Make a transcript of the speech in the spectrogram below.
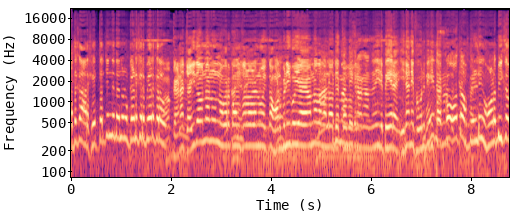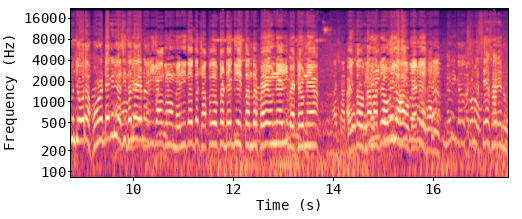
ਅਧਿਕਾਰ ਖੇਤਰ ਚ ਇਹਨਾਂ ਨੂੰ ਕਹਿਣ ਕੇ ਰਿਪੇਅਰ ਕਰਾਓ। ਕਹਿਣਾ ਚਾਹੀਦਾ ਉਹਨਾਂ ਨੂੰ ਨਗਰ ਕੌਂਸਲ ਵਾਲਿਆਂ ਨੂੰ ਇਸ ਤਾਂ ਹੁਣ ਵੀ ਨਹੀਂ ਕੋਈ ਆਇਆ ਉਹਨਾਂ ਦਾ ਬੰਦਾ ਦੇਖੋ ਮੰਦੇ ਕਰਾ ਦੀ ਰਿਪੇਅਰ ਇਹਨਾਂ ਨੇ ਫੋਨ ਵੀ ਨਹੀਂ ਕੀਤਾ ਦੇਖੋ ਉਹ ਤਾਂ ਬਿਲਡਿੰਗ ਹੁਣ ਵੀ ਕਮਜ਼ੋਰ ਹੈ ਹੁਣ ਡਿੱਗ ਜੀ ਅਸੀਂ ਥੱਲੇ ਆ ਜਾਣਾ। ਮੇਰੀ ਗੱਲ ਸੁਣੋ ਮੇਰੀ ਤਾਂ ਇੱਧਰ ਛੱਤ ਦੇ ਉੱਤੇ ਡਿੱਗ ਗਈ ਇਸ ਤਾਂ ਅੰਦਰ ਪਏ ਹੁੰਨੇ ਆ ਜੀ ਬੈਠੇ ਹੁੰਨੇ ਆ। ਅਸੀਂ ਤਾਂ ਉਦਾਂ ਮਰ ਜਾ ਉਹ ਵੀ ਲਹਾਓ ਕਹਿੰਦੇ ਮੇਰੀ ਗੱਲ ਸੁਣੋ। ਦੱਸਿਆ ਸਾਰਿਆਂ ਨੂੰ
